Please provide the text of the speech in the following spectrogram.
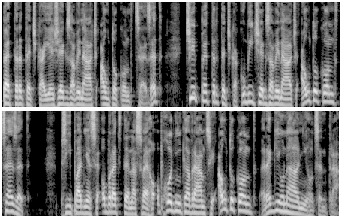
petr.ježek zavináč autokont.cz či petr.kubíček zavináč autokont.cz. Případně se obraťte na svého obchodníka v rámci Autokont regionálního centra.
